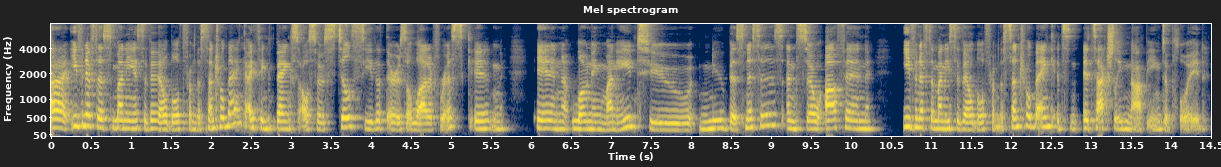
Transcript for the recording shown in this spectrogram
uh, even if this money is available from the central bank, I think banks also still see that there is a lot of risk in in loaning money to new businesses. And so often, even if the money is available from the central bank, it's it's actually not being deployed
